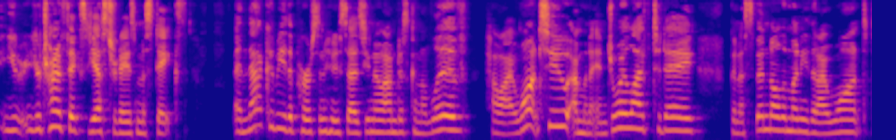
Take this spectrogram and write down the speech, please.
you're trying to fix yesterday's mistakes. And that could be the person who says, you know, I'm just going to live how I want to. I'm going to enjoy life today. I'm going to spend all the money that I want.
